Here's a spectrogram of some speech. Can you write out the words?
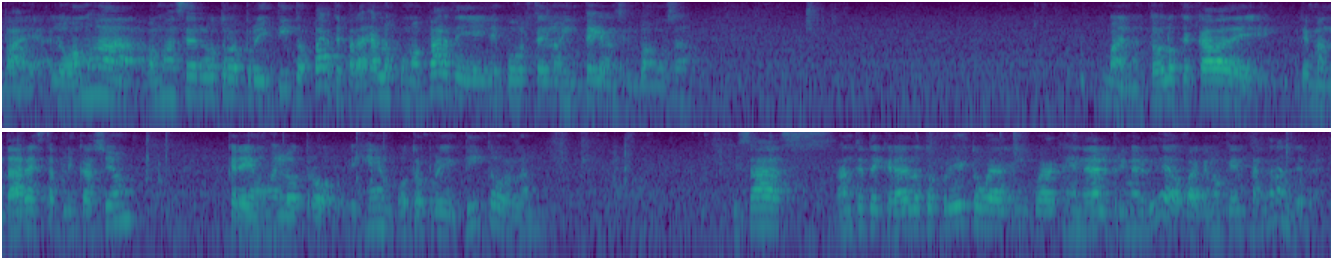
Vale, lo vamos a, vamos a hacer otro proyectito aparte para dejarlos como aparte y ahí después ustedes los integran si los van a usar. Bueno, en todo lo que acaba de, de mandar a esta aplicación, creemos el otro ejemplo, otro proyectito, ¿verdad? Quizás antes de crear el otro proyecto voy a, voy a generar el primer video para que no queden tan grandes, ¿verdad?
